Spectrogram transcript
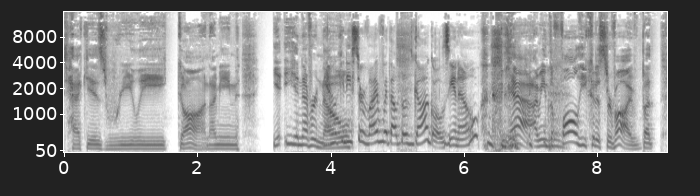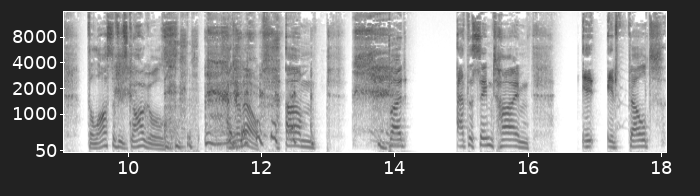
tech is really gone. I mean, y- you never know. How can he survive without those goggles, you know? yeah, I mean, the fall he could have survived, but the loss of his goggles, I don't know. Um, but at the same time, it it felt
